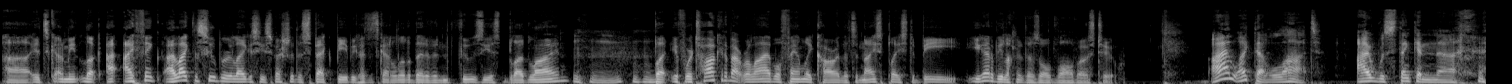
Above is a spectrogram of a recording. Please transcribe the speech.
Uh, it's. I mean, look, I, I think I like the Subaru Legacy, especially the Spec B, because it's got a little bit of an enthusiast bloodline. Mm-hmm, But if we're talking about reliable family car, that's a nice place to be. You got to be looking at those old Volvos too. I like that a lot. I was thinking uh,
